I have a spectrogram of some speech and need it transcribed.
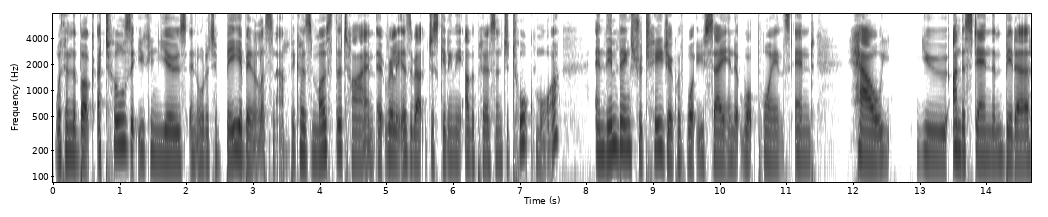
within the book are tools that you can use in order to be a better listener because most of the time it really is about just getting the other person to talk more and then being strategic with what you say and at what points and how you understand them better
